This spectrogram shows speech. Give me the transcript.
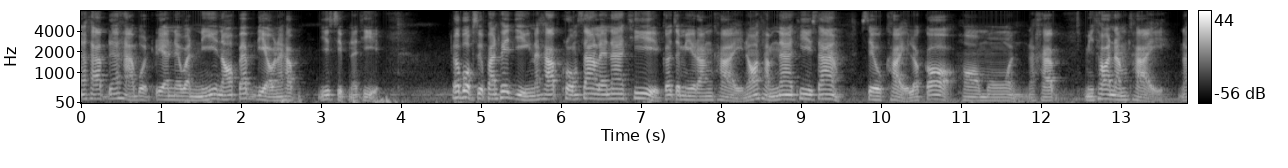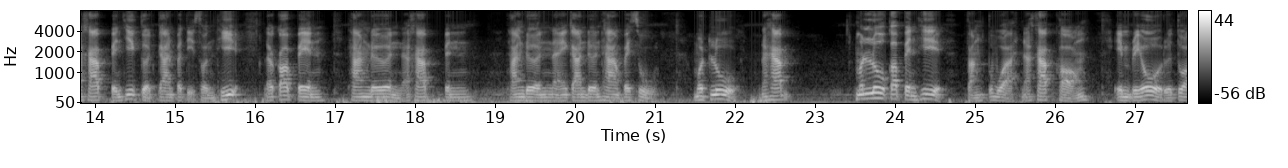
นะครับเนื้อหาบทเรียนในวันนี้เนาะแป๊บเดียวนะครับ 20 นาที ระบบสืบพันธุ์เพศหญิงนะครับ โครงสร้างและหน้าที่ก็จะมีรังไข่เนาะทำหน้าที่สร้างเซลล์ไข่แล้วก็ฮอร์โมนนะครับ มีท่อนำไข่นะครับ เป็นที่เกิดการปฏิสนธิ แล้วก็เป็นทางเดินนะครับ เป็นทางเดินในการเดินทางไปสู่มดลูกนะครับ มดลูกก็เป็นที่ฝังตัวนะครับของเอมบริโอหรือตัว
